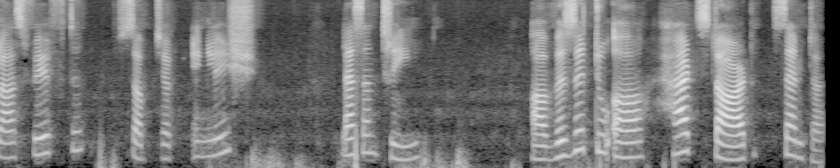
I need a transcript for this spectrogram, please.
Class 5th, Subject English, Lesson 3 A visit to a Head Start Center.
